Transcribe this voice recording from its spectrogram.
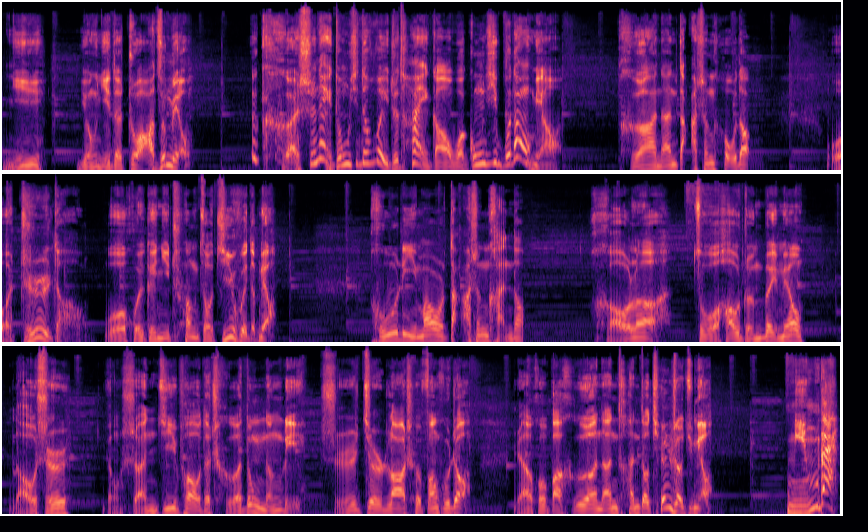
你用你的爪子喵。”可是那东西的位置太高，我攻击不到喵。何阿南大声吼道：“我知道，我会给你创造机会的喵。”狐狸猫大声喊道：“好了，做好准备喵！老师，用闪击炮的扯动能力，使劲拉扯防护罩，然后把何阿南弹到天上去喵！”明白。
